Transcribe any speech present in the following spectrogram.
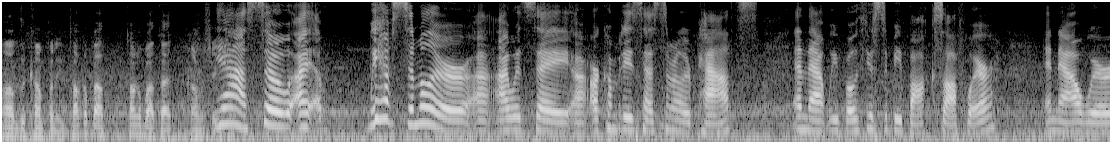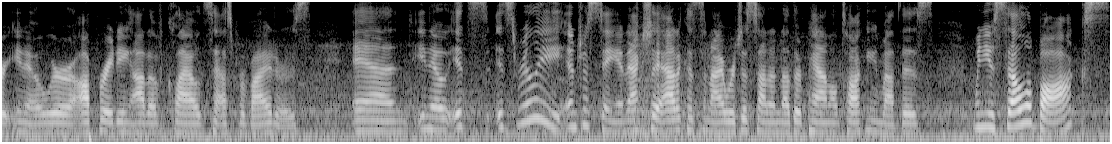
of the company. Talk about, talk about that conversation. Yeah, so I, uh, we have similar, uh, I would say, uh, our companies have similar paths in that we both used to be box software and now we're, you know, we're operating out of cloud SaaS providers. And you know, it's, it's really interesting, and actually Atticus and I were just on another panel talking about this. When you sell a box,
